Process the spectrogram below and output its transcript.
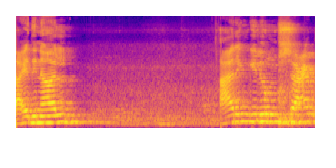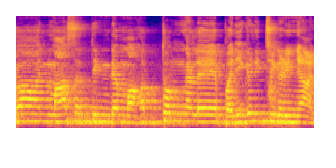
ആയതിനാൽ ആരെങ്കിലും ഷാബാൻ മാസത്തിന്റെ മഹത്വങ്ങളെ പരിഗണിച്ചു കഴിഞ്ഞാൽ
